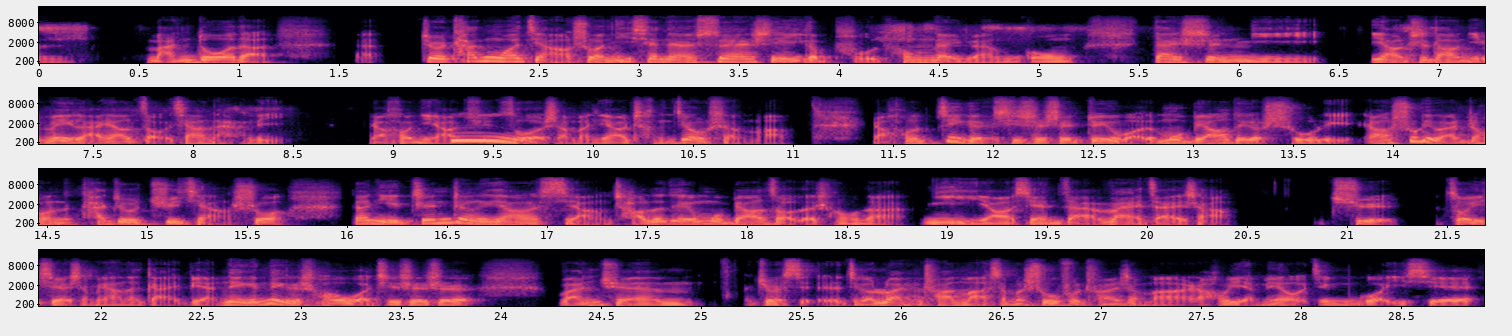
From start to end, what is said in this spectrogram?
蛮多的，呃，就是他跟我讲说，你现在虽然是一个普通的员工，但是你要知道你未来要走向哪里。然后你要去做什么？你要成就什么？然后这个其实是对我的目标的一个梳理。然后梳理完之后呢，他就去讲说，那你真正要想朝着这个目标走的时候呢，你要先在外在上去。做一些什么样的改变？那个那个时候，我其实是完全就是这个乱穿嘛，什么舒服穿什么，然后也没有经过一些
